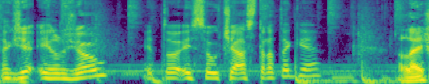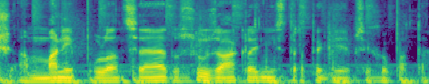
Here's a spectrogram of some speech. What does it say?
Takže i lžou? Je to i součást strategie? Lež a manipulace, to jsou základní strategie psychopata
